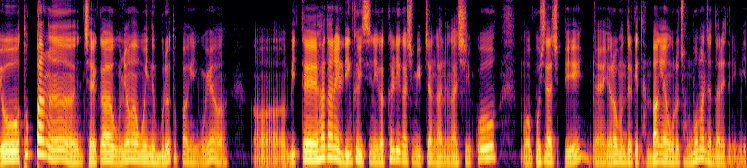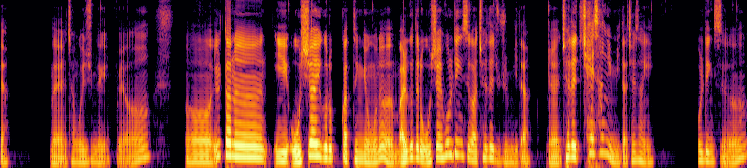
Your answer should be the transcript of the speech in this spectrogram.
요 톡방은 제가 운영하고 있는 무료 톡방이고요. 어, 밑에 하단에 링크 있으니까 클릭하시면 입장 가능하시고 뭐 보시다시피 네, 여러분들께 단방향으로 정보만 전달해 드립니다. 네, 참고해 주시면 되겠고요. 어, 일단은 이 OCI 그룹 같은 경우는 말 그대로 OCI 홀딩스가 최대 주주입니다. 예, 최대 최상입니다. 최상위. 홀딩스.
